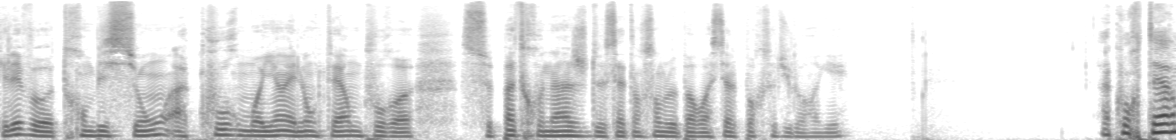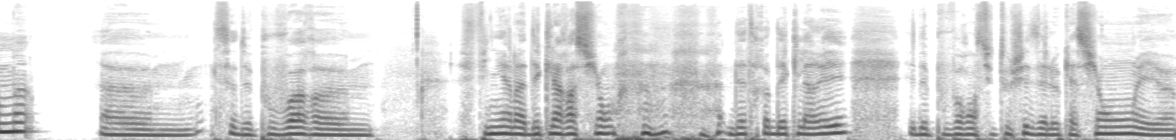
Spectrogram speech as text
Quelle est votre ambition à court, moyen et long terme pour euh, ce patronage de cet ensemble paroissial Porte du Lauragais À court terme, euh, c'est de pouvoir euh, finir la déclaration, d'être déclaré et de pouvoir ensuite toucher des allocations et, euh,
